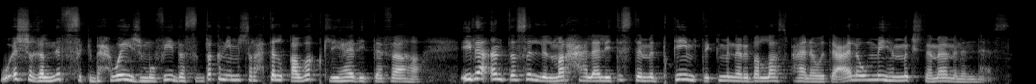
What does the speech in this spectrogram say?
واشغل نفسك بحوايج مفيدة صدقني مش راح تلقى وقت لهذه التفاهة. إلى أن تصل للمرحلة اللي تستمد قيمتك من رضا الله سبحانه وتعالى وما يهمكش تماما الناس.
